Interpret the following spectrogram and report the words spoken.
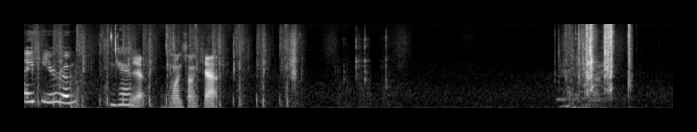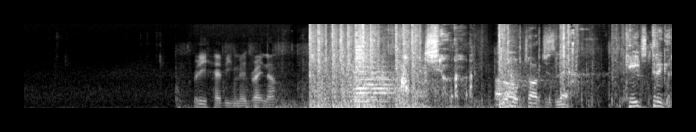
I hear him. Okay. Yeah, one's on cat. Pretty heavy mid right now. No more charges left. Cage triggered.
